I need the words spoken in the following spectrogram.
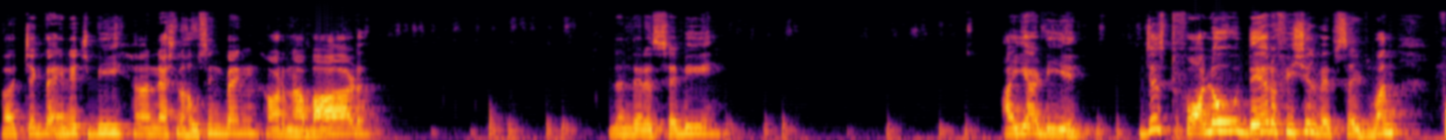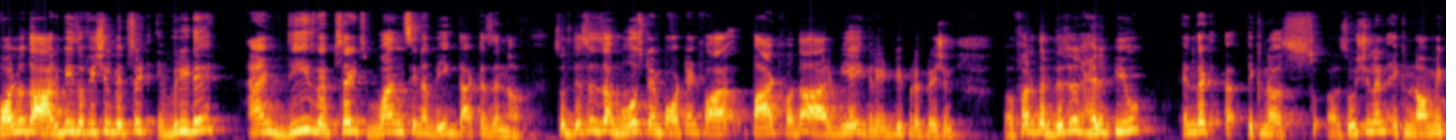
Uh, check the NHB, uh, National Housing Bank or NABARD then there is SEBI, IRDA. Just follow their official websites. One, follow the RBI's official website every day and these websites once in a week, that is enough. So this is the most important part for the RBI grade B preparation. Uh, further, this will help you in that uh, uh, social and economic,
